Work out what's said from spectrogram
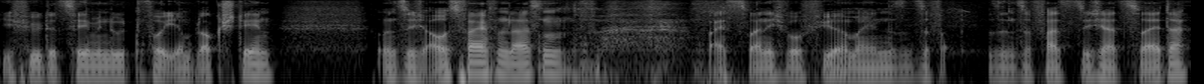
gefühlte zehn Minuten vor ihrem Block stehen und sich auspfeifen lassen. Weiß zwar nicht wofür, immerhin sind sie, sind sie fast sicher Zweiter.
